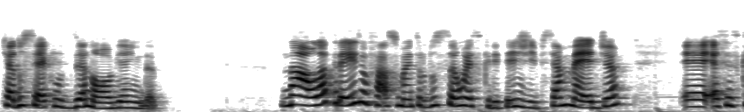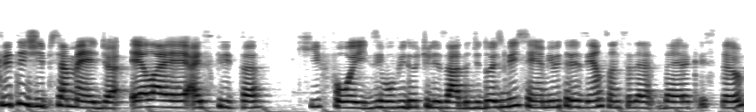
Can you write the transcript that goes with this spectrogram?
que a do século XIX ainda. Na aula 3, eu faço uma introdução à escrita egípcia média é, essa escrita egípcia média, ela é a escrita que foi desenvolvida e utilizada de 2100 a 1300 antes da era cristã.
